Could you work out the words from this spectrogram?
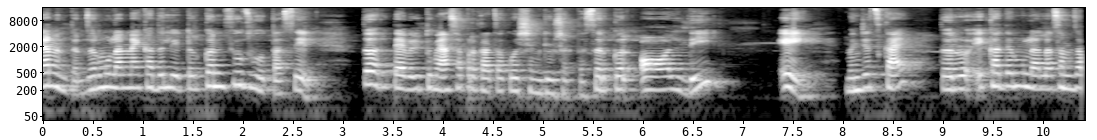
त्यानंतर जर मुलांना एखादं लेटर कन्फ्यूज होत असेल तर त्यावेळी तुम्ही अशा प्रकारचा क्वेश्चन घेऊ शकता. सर्कल ऑल दी ए म्हणजेच काय? तर एखाद्या मुलाला समजा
